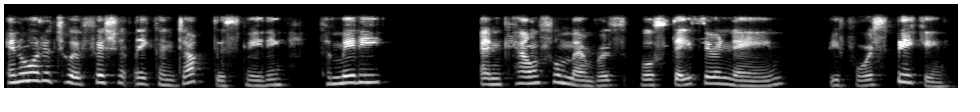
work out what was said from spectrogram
In order to efficiently conduct this meeting, committee and council members will state their name before speaking.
